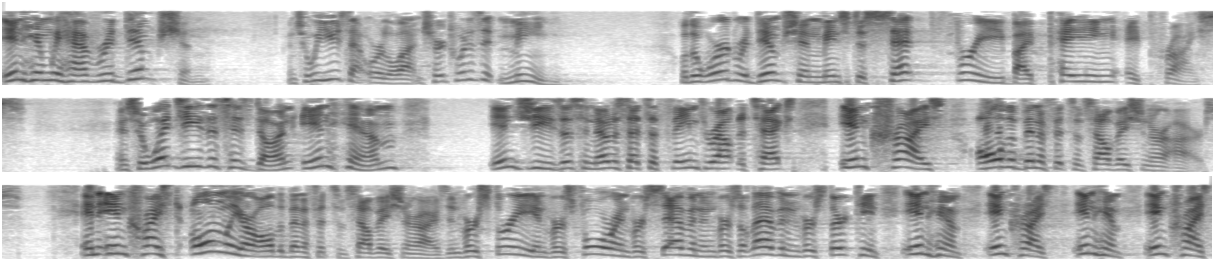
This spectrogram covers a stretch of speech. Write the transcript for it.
In Him we have redemption. And so we use that word a lot in church. What does it mean? Well, the word redemption means to set free by paying a price. And so what Jesus has done in Him, in Jesus, and notice that's a theme throughout the text, in Christ, all the benefits of salvation are ours. And in Christ only are all the benefits of salvation are ours. In verse 3, in verse 4, in verse 7, in verse 11, in verse 13, in Him, in Christ, in Him, in Christ,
